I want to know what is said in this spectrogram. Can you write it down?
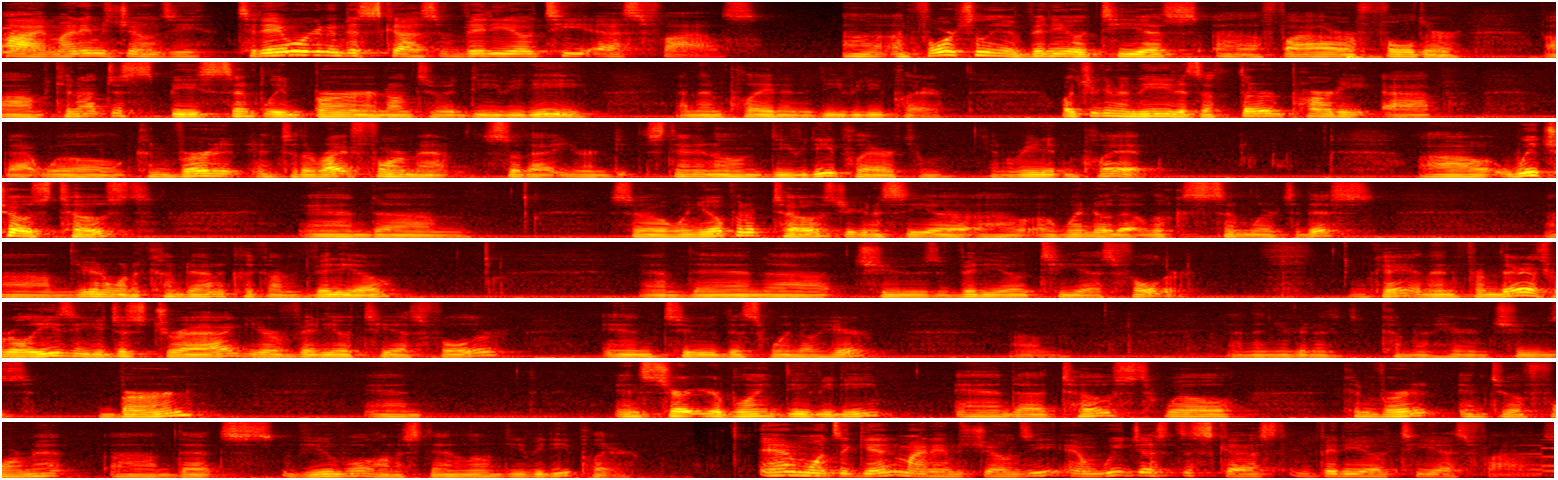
Hi, my name is Jonesy. Today we're going to discuss video TS files. Uh, unfortunately, a video TS uh, file or folder um, cannot just be simply burned onto a DVD and then played in a DVD player. What you're going to need is a third-party app that will convert it into the right format so that your standalone DVD player can, can read it and play it. Uh, we chose Toast, and um, so when you open up Toast, you're going to see a, a, window that looks similar to this. Um, you're going to want to come down and click on Video, and then uh, choose Video TS folder. Okay, and then from there it's real easy. You just drag your Video TS folder into this window here. Um, and then you're going to come down here and choose Burn and insert your blank DVD and uh, Toast will convert it into a format um, that's viewable on a standalone DVD player. And once again, my name is Jonesy, and we just discussed video TS files.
